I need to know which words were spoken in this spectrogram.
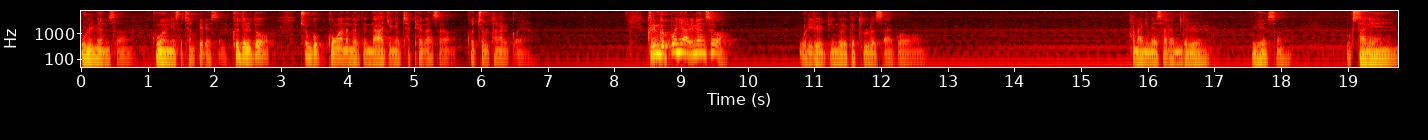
울면서 공항에서 작별했어요. 그들도 중국 공안원들한테 나중에 잡혀가서 고초를 당할 거예요. 그런 것 뻔히 알면서 우리를 빙그렇게 둘러싸고 하나님의 사람들을 위해서 목사님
